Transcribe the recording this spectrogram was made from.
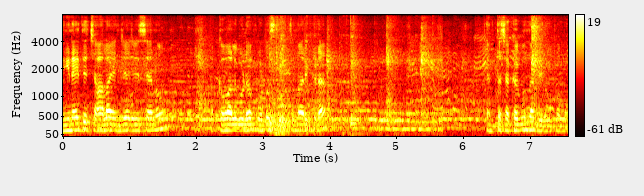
నేనైతే చాలా ఎంజాయ్ చేశాను. అక్క వాళ్ళు కూడా ఫొటోస్ తీస్తున్నారు ఇక్కడ. ఎంత చక్కగా ఉందండి రూపము.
